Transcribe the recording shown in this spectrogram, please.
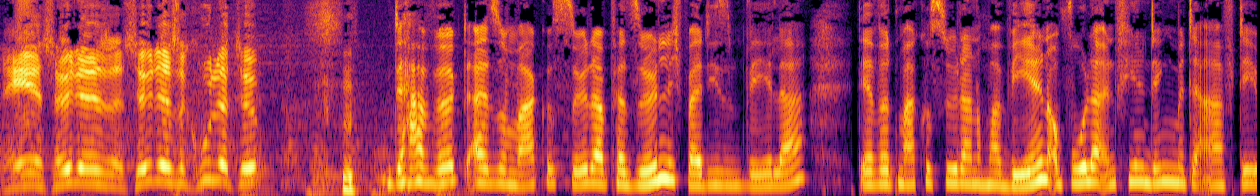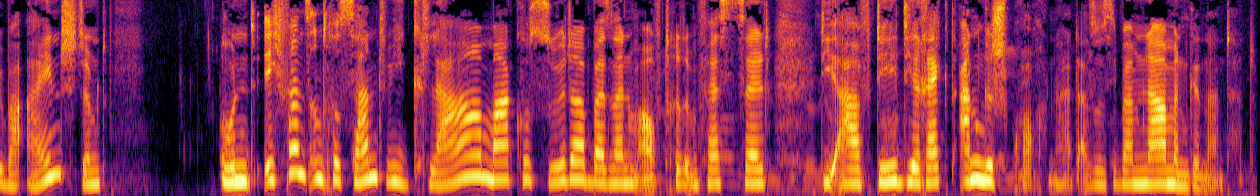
Nee, Söder ist, Söder ist ein cooler Typ. Da wirkt also Markus Söder persönlich bei diesem Wähler. Der wird Markus Söder nochmal wählen, obwohl er in vielen Dingen mit der AfD übereinstimmt. Und ich fand es interessant, wie klar Markus Söder bei seinem Auftritt im Festzelt die AfD direkt angesprochen hat, also sie beim Namen genannt hat.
